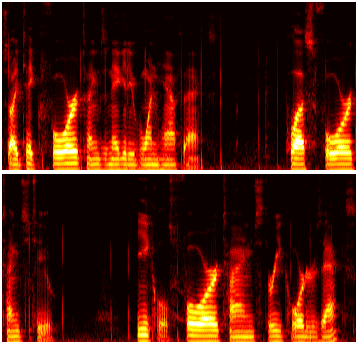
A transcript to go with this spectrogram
So I take 4 times negative 1 half x plus 4 times 2 equals 4 times 3 quarters x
